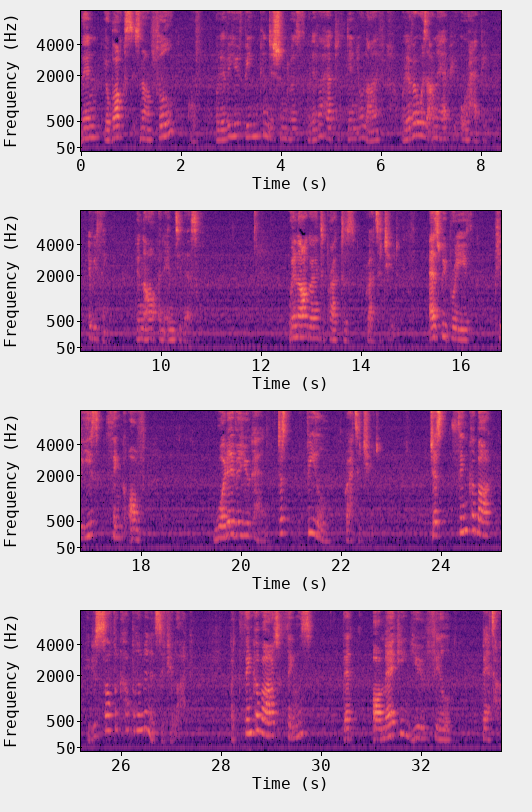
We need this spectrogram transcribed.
Then your box is now full of whatever you've been conditioned with, whatever happened in your life, whatever was unhappy or happy, everything. You're now an empty vessel. We're now going to practice gratitude. As we breathe, please think of whatever you can. Just feel gratitude. Just think about, give yourself a couple of minutes if you like, but think about things that are making you feel better.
